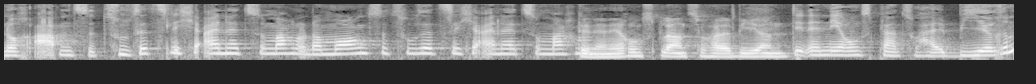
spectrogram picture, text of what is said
noch abends eine zusätzliche Einheit zu machen oder morgens eine zusätzliche Einheit zu machen Den Ernährungsplan zu halbieren, den Ernährungsplan zu halbieren.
